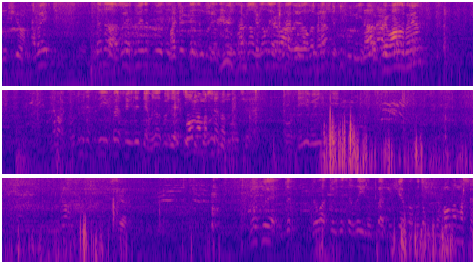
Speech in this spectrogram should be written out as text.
Ну що? А ви... Да-да, ви, ви знаходитесь... Там ще покривало. Да, да, Покривало все? Давай, от ми тоді перший зайдемо. Ви знаходитесь такий Повна машина порушник. От, і ви... і- Ну, ми до, вас ми десь заїдемо в першу чергу, а потім будемо... Повна машина.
